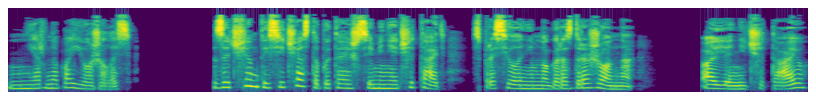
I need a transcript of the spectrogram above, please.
Нервно поежилась. «Зачем ты сейчас-то пытаешься меня читать?» — спросила немного раздраженно. «А я не читаю,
